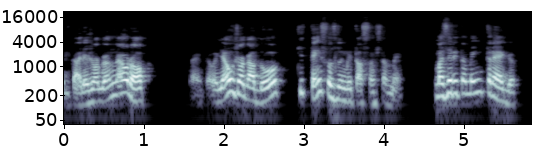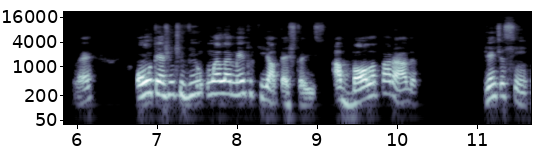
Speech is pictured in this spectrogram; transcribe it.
Ele estaria jogando na Europa. Né? Então, ele é um jogador que tem suas limitações também. Mas ele também entrega. Né? Ontem a gente viu um elemento que atesta isso: a bola parada. Gente, assim,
